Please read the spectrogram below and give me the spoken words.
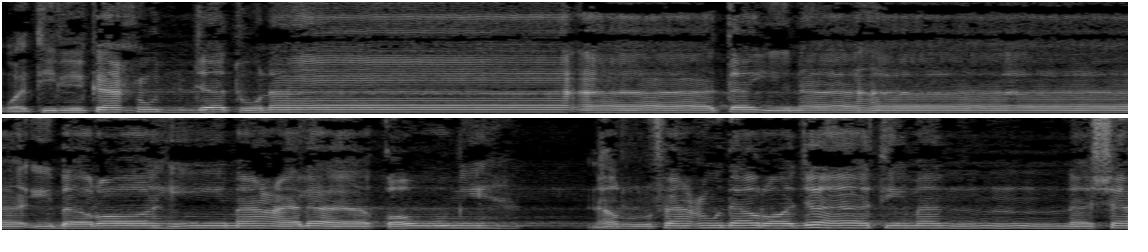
وتلك حجتنا آتيناها إبراهيم على قومه. نرفع درجات من نشاء.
